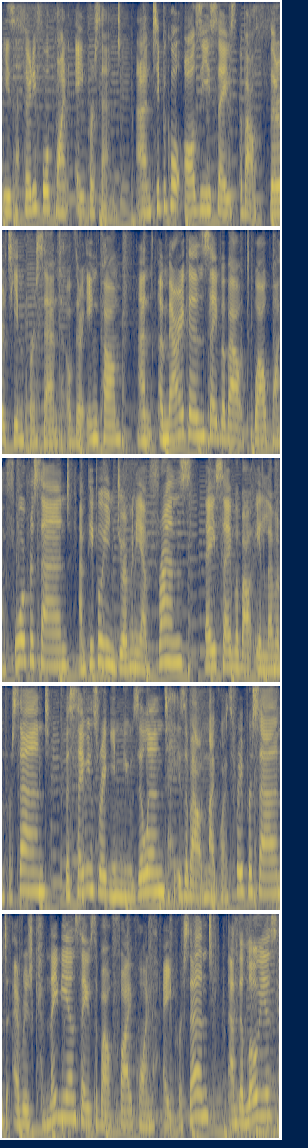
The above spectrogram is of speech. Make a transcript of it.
is 34.8%, and typical Aussie saves about 13% of their income, and Americans save about 12.4%, and people in Germany and France, they save about 11%. The savings rate in New Zealand is about 9.3%, average Canadian saves about 5.8%, and the lowest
